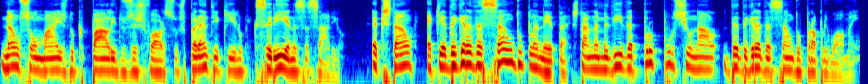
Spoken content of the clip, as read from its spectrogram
não são mais do que pálidos esforços perante aquilo que seria necessário. A questão é que a degradação do planeta está na medida proporcional da degradação do próprio homem.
